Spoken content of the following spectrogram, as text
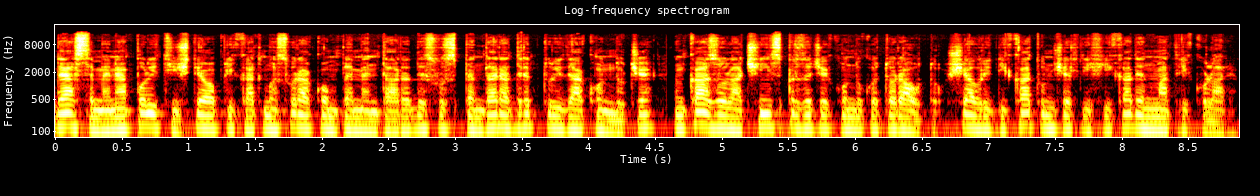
De asemenea, polițiștii au aplicat măsura complementară de suspendare a dreptului de a conduce în cazul a 15 conducători auto și au ridicat un certificat de înmatriculare.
